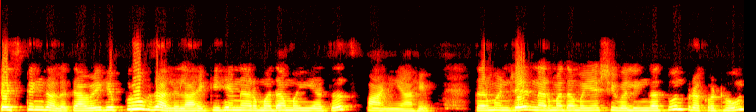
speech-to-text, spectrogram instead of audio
टेस्टिंग झालं त्यावेळी हे प्रूफ झालेलं आहे की हे नर्मदा मैयाचंच पाणी आहे. तर म्हणजे नर्मदा मैया शिवलिंगातून प्रकट होऊन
